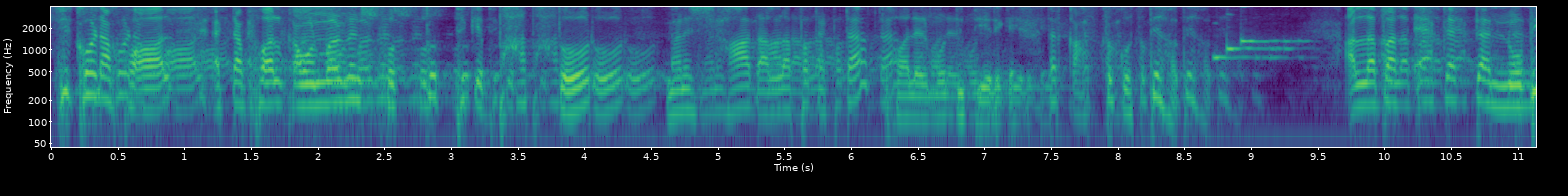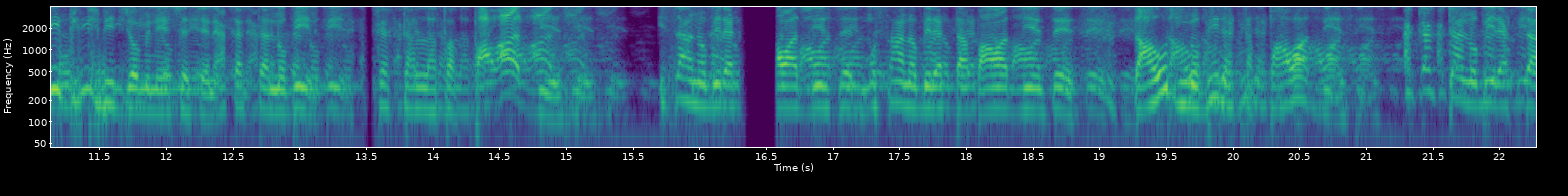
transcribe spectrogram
যে কটা ফল একটা ফল কামড় মারবেন সত্তর থেকে বাহাত্তর মানে স্বাদ আল্লাহ পাক একটা ফলের মধ্যে দিয়ে রেখে তার কাজ তো করতে হবে। হবে। আল্লাহ পাক এক একটা নবী পৃথিবীর জমিনে এসেছেন এক একটা নবীর এক একটা আল্লাহ পাক পাওয়ার দিয়েছে। ঈসা নবীর একটা পাওয়ার দিয়েছে মুসা নবীর একটা পাওয়ার দিয়েছে দাউদ নবীর একটা পাওয়ার দিয়েছে এক একটা নবীর একটা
